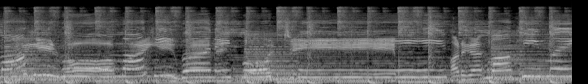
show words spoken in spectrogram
மகிழ்வோம் மகிமனை போற்றி. பாடுங்க மகிமை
